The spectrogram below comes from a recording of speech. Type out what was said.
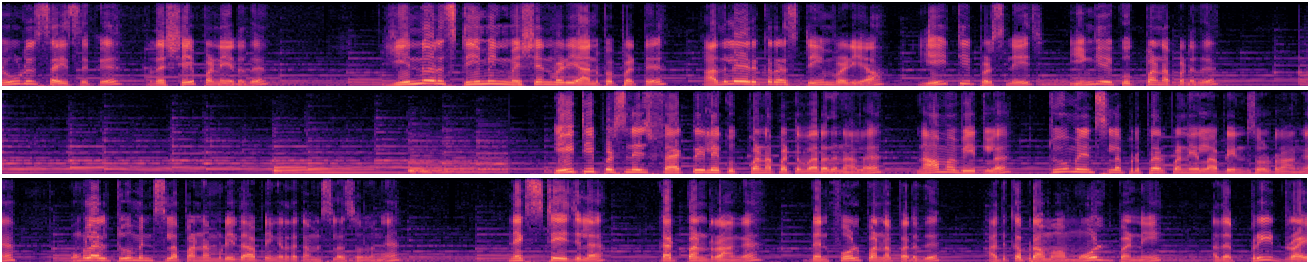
நூடுல்ஸ் சைஸுக்கு அதை ஷேப் பண்ணிடுது. இன்னொரு ஸ்டீமிங் மிஷின் வழியாக அனுப்பப்பட்டு அதில் இருக்கிற ஸ்டீம் வழியாக எயிட்டி பர்சன்டேஜ் இங்கே குக் பண்ணப்படுது. எயிட்டி பர்சன்டேஜ் ஃபேக்ட்ரியிலே குக் பண்ணப்பட்டு வரதுனால நாம் வீட்டில் டூ மினிட்ஸில் ப்ரிப்பேர் பண்ணிடலாம் அப்படின்னு சொல்கிறாங்க உங்களால் டூ மினிட்ஸில் பண்ண முடியுதா அப்படிங்கிறத கமெண்ட்ஸில் சொல்லுங்கள் நெக்ஸ்ட் ஸ்டேஜில் கட் பண்ணுறாங்க தென் ஃபோல்ட் பண்ணப்படுது அதுக்கப்புறமா மோல்ட் பண்ணி அதை ப்ரீ ட்ரை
